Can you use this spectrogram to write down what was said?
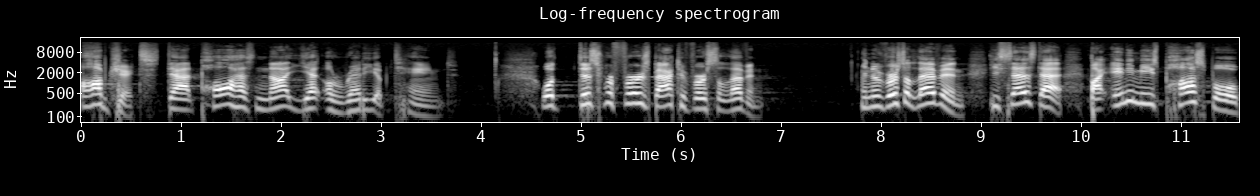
object that Paul has not yet already obtained? Well, this refers back to verse 11. And in verse 11, he says that by any means possible,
